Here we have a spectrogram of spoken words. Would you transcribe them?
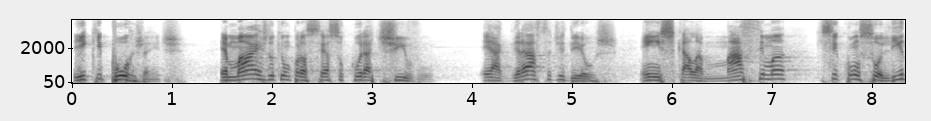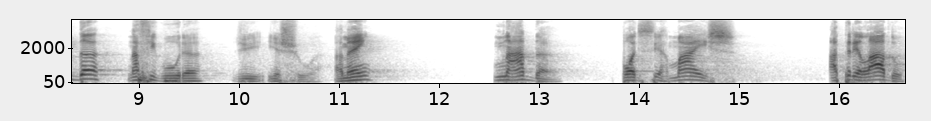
E que por, gente, é mais do que um processo curativo. É a graça de Deus em escala máxima que se consolida na figura de Yeshua. Amém? Nada pode ser mais atrelado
